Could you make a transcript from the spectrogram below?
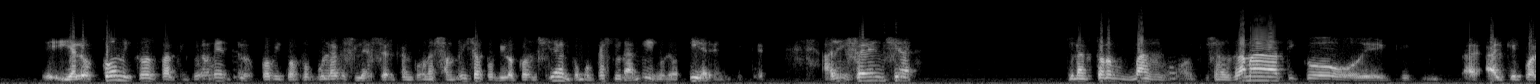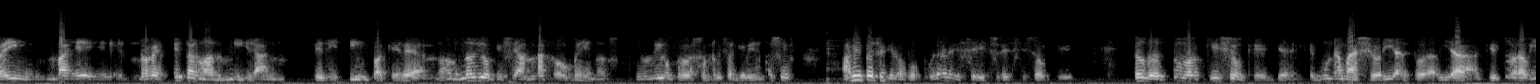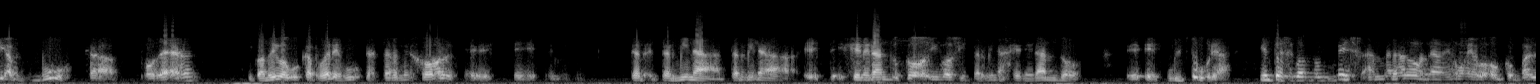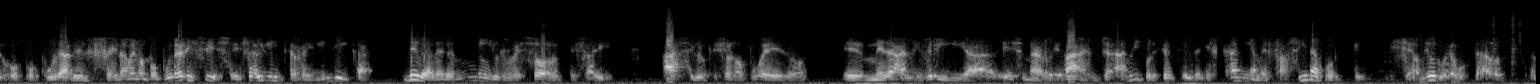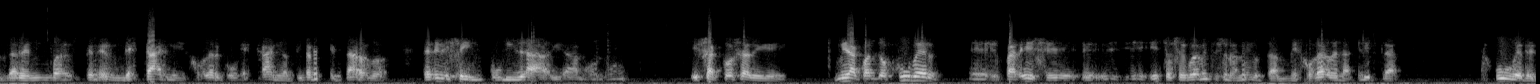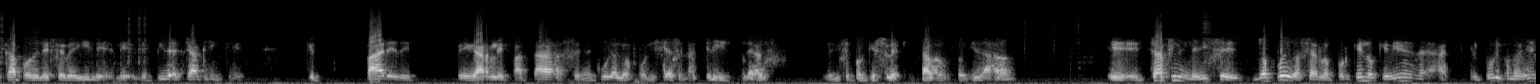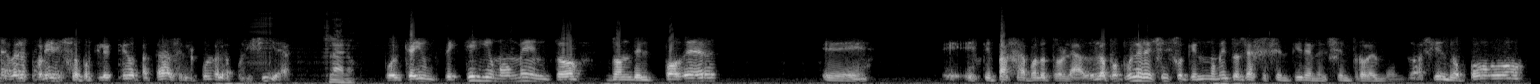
Eh, y a los cómicos, particularmente los cómicos populares, se con una sonrisa porque lo consideran como casi un amigo, lo quieren. A diferencia de un actor más quizás dramático, de, al que por ahí eh, respetan o admiran, que es distinto a querer. ¿no? no digo que sea más o menos, no digo por la sonrisa que viene. Entonces, a mí me parece que lo popular es eso, es eso que todo todo aquello que, una mayoría todavía que todavía busca poder y cuando digo busca poder es busca estar mejor este, termina termina este, generando códigos y termina generando eh, eh, cultura y entonces cuando ves a Maradona de nuevo como algo popular el fenómeno popular es eso es alguien que reivindica debe haber mil resortes ahí hace lo que yo no puedo, eh, me da alegría, es una revancha. A mí, por ejemplo, el de la Escaña me fascina porque a mí me hubiera gustado andar en, tener un Escaña y joder con un Escaña, tirar petardo, tener esa impunidad, digamos, ¿no? Esa cosa de... Mira, cuando Huber eh, parece, eh, esto seguramente es una anécdota mejorada en la tripla, Huber, el capo del FBI, le, le, le pide a Chaplin que, que pare de pegarle patadas en el culo a los policías en las películas, le dice porque eso les quitaba autoridad. Eh, Chaplin le dice, no puedo hacerlo, porque es lo que viene el público me viene a ver por eso, porque le pego patadas en el culo a la policía. Claro. Porque hay un pequeño momento donde el poder eh, eh, este, pasa por otro lado. Lo popular es eso que en un momento te hace sentir en el centro del mundo, haciendo poco,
